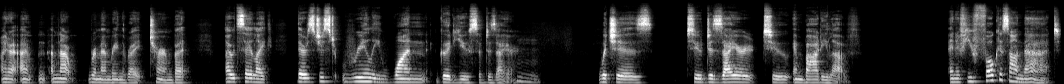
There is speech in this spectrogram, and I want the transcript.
I don't, I'm, not remembering the right term, but I would say like there's just really one good use of desire, mm. Which is to desire to embody love. And if you focus on that,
